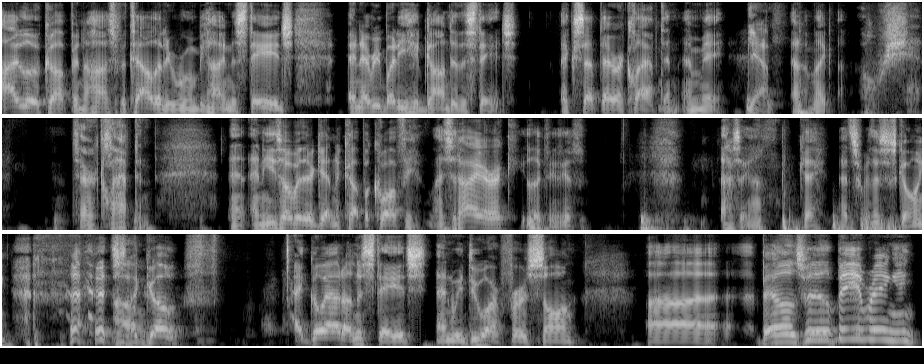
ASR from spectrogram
I look up in the hospitality room behind the stage, and everybody had gone to the stage except Eric Clapton and me. Yeah. And I'm like, oh shit, it's Eric Clapton. And, and he's over there getting a cup of coffee. I said, hi, Eric. He looked at me and goes, I was like, oh, okay, that's where this is going. so I Oh. go, I go out on the stage and we do our first song. Uh, bells will be ringing.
